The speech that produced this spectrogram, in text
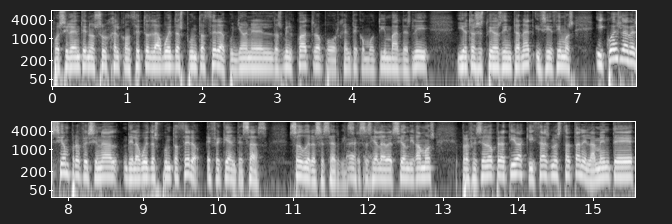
posiblemente nos surge el concepto de la web 2.0 acuñado en el 2004 por gente como Tim Berners-Lee y otros estudios de Internet. Y si decimos, ¿y cuál es la versión profesional de la web 2.0? Efectivamente, SaaS, Software as a Service. Esa sería la versión, digamos, profesional operativa. Quizás no está tan en la mente,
